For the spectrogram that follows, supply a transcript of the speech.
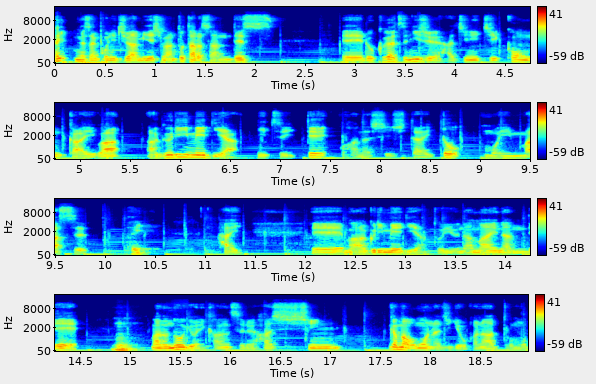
はい、皆さん、こんにちは。峰島と太郎さんです、えー6月28日、今回はアグリメディアについてお話ししたいと思います。はい。はい。えーまあ、アグリメディアという名前なんで、うん。まあ、農業に関する発信がまあ主な事業かなと思っ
